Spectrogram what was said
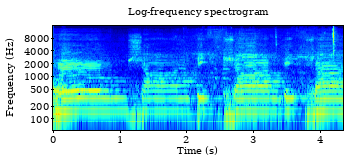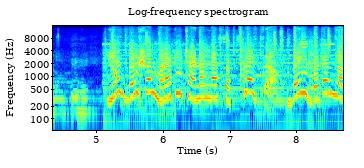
ओम शांती शांती शांती. लोकदर्शन मराठी चॅनलला सबस्क्राईब करा बेल बटनला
